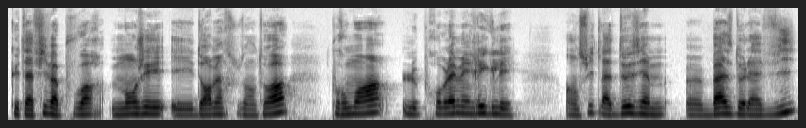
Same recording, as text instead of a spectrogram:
que ta fille va pouvoir manger et dormir sous un toit, pour moi, le problème est réglé. Ensuite, la deuxième euh, base de la vie,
